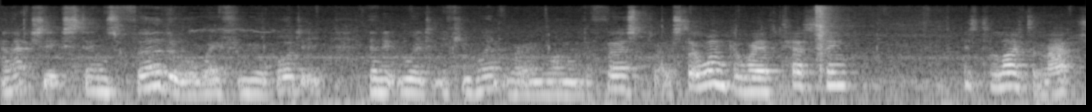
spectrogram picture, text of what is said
and actually extends further away from your body than it would if you weren't wearing one in the first place. So one good way of testing is to light a match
